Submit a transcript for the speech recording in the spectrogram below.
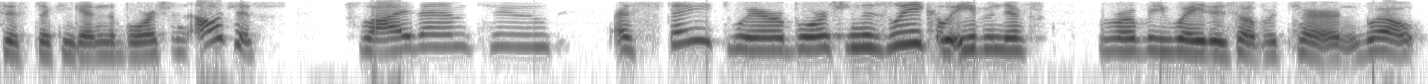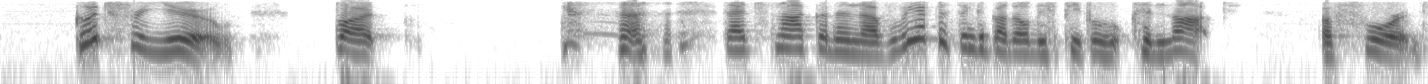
sister can get an abortion. I'll just fly them to a state where abortion is legal, even if Roe v. Wade is overturned. Well, good for you, but that's not good enough. We have to think about all these people who cannot afford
